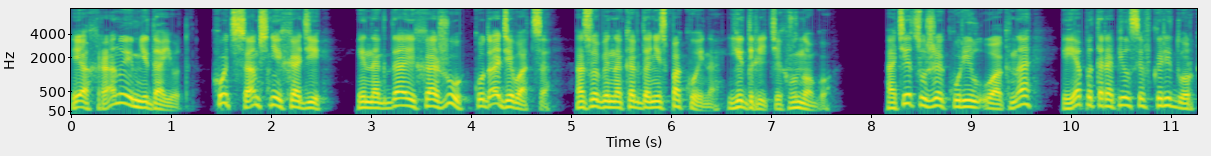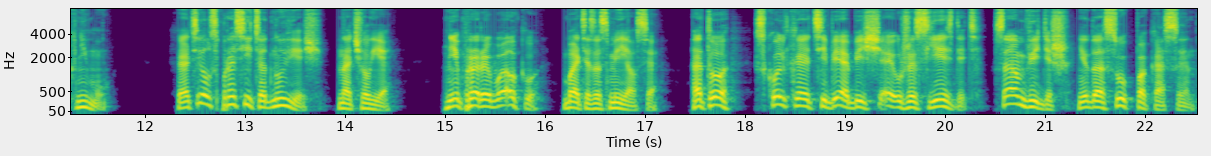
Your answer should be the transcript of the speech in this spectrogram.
и охрану им не дают. Хоть сам с ней ходи. Иногда и хожу, куда деваться, особенно когда неспокойно, ядрить их в ногу». Отец уже курил у окна, и я поторопился в коридор к нему. «Хотел спросить одну вещь», – начал я. «Не про рыбалку?» – батя засмеялся. «А то Сколько тебе обещаю уже съездить. Сам видишь, не досуг пока, сын.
